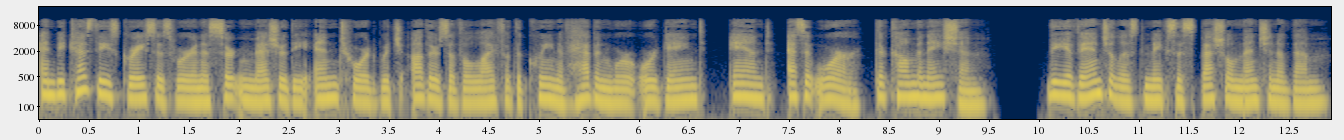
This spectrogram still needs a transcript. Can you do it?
And because these graces were in a certain measure the end toward which others of the life of the Queen of Heaven were ordained, and, as it were, their culmination. The evangelist makes a special mention of them.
